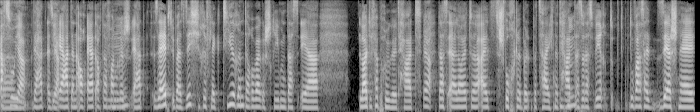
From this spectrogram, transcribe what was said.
Ach so, ähm, ja. Der hat, also Ja. Mhm. er hat dann auch, er hat auch davon, gesch- er hat selbst über sich reflektierend darüber geschrieben, dass er Leute verprügelt hat, Ja. dass er Leute als Schwuchtel be bezeichnet Mhm. hat. Also das wäre, du, du warst halt sehr schnell,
